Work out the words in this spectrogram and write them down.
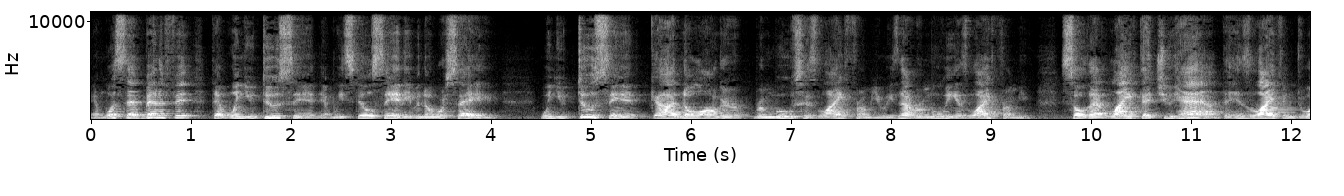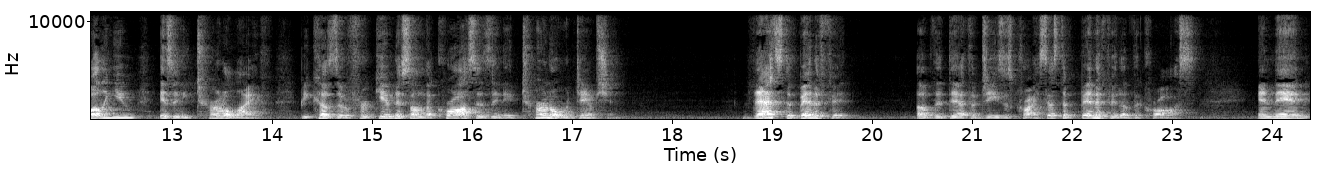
And what's that benefit? That when you do sin, and we still sin even though we're saved, when you do sin, God no longer removes his life from you. He's not removing his life from you. So that life that you have, that his life indwelling you, is an eternal life because the forgiveness on the cross is an eternal redemption. That's the benefit of the death of Jesus Christ. That's the benefit of the cross. And then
